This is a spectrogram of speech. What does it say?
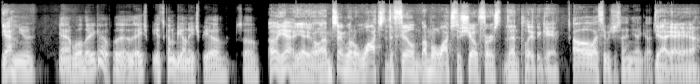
Yeah. Can you? Yeah. Well, there you go. Well, it's going to be on HBO. So. Oh yeah, yeah. you know, I'm saying I'm going to watch the film. I'm going to watch the show first, then play the game. Oh, I see what you're saying. Yeah, I got you. Yeah, yeah, yeah. yeah.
